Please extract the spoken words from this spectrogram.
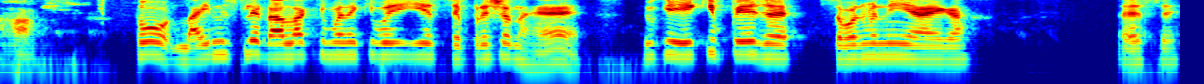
हाँ तो लाइन इसलिए डाला कि मैंने कि भाई ये सेपरेशन है क्योंकि एक ही पेज है समझ में नहीं आएगा ऐसे।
